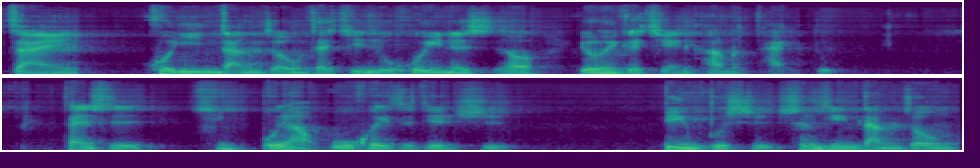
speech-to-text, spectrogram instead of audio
在婚姻当中，在进入婚姻的时候，用一个健康的态度。但是，请不要误会这件事，并不是圣经当中。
